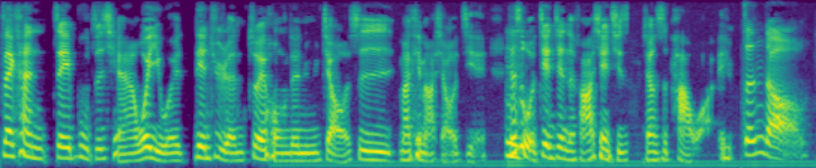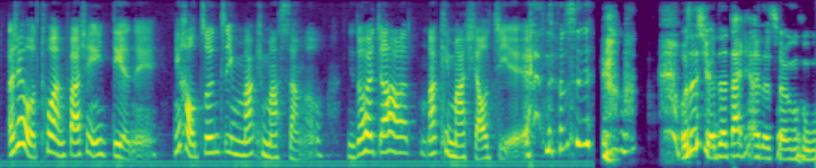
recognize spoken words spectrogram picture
在看这一部之前啊，我以为链锯人最红的女角是玛琪玛小姐，但是我渐渐的发现其实好像是帕瓦、欸。真的哦，而且我突然发现一点哎，你好尊敬玛琪玛桑哦，你都会叫她玛琪玛小姐，就是。我是学着大家的称呼，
